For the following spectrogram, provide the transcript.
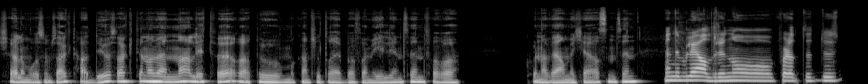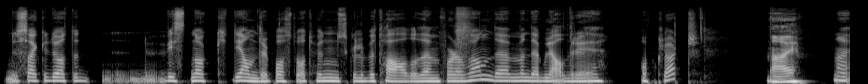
selv om hun som sagt hadde jo sagt til noen venner litt før at hun må kanskje drepe familien sin for å kunne være med kjæresten sin. Men det ble aldri noe For du, du sa ikke du at visstnok de andre påsto at hun skulle betale dem for det og sånn, det, men det ble aldri oppklart? Nei. Nei.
